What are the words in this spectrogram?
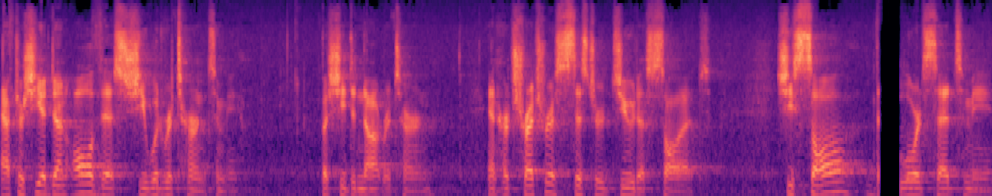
after she had done all this, she would return to me. But she did not return, and her treacherous sister Judah saw it. She saw that the Lord said to me,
